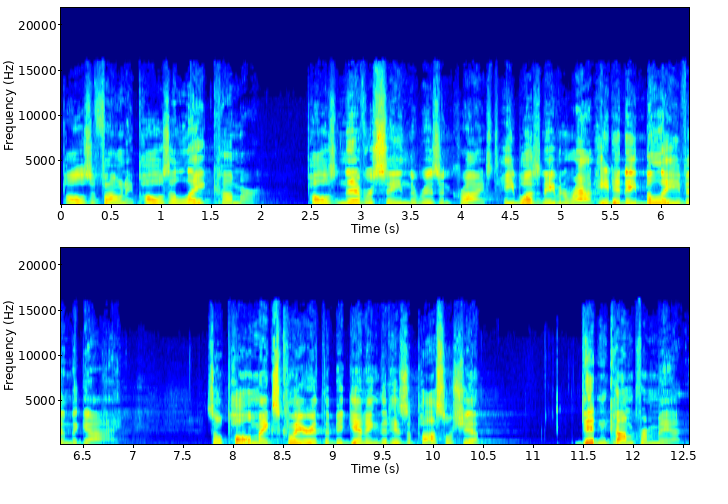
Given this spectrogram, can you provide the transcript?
Paul's a phony. Paul's a latecomer. Paul's never seen the risen Christ. He wasn't even around. He didn't even believe in the guy. So Paul makes clear at the beginning that his apostleship didn't come from men.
